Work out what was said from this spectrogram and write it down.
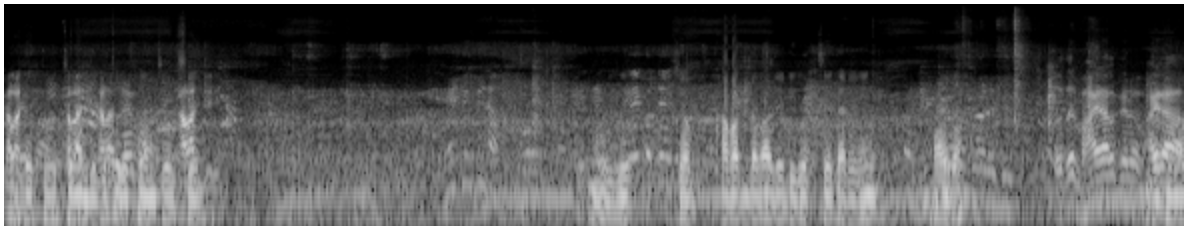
দেখতে পাচ্ছি আমাদের ভিতরে ফ্যান চলছে। যে সব খাবার দাবার রেডি করছে ক্যাটারিং ভাইরা। তোদের ভাইরাল করো ভাইরাল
